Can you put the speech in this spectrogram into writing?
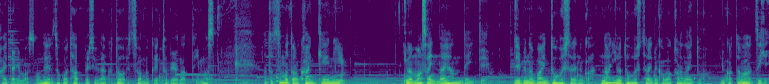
書いてありますので、そこをタップしていただくと質問箱に飛べるようになっています。あと、妻との関係に今まさに悩んでいて、自分の場合どうしたらいいのか、何をどうしたらいいのかわからないという方は、ぜひ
